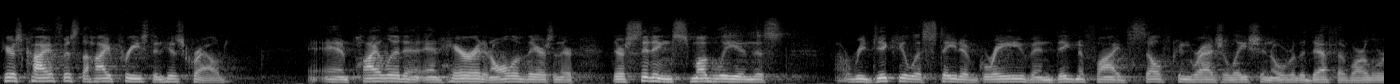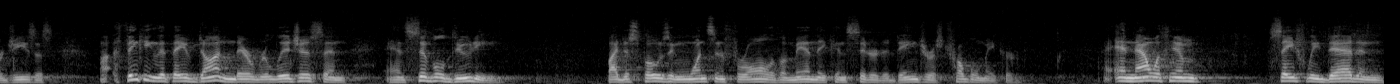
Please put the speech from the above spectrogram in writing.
Here's Caiaphas, the high priest, and his crowd, and Pilate and, and Herod and all of theirs, and they're, they're sitting smugly in this ridiculous state of grave and dignified self congratulation over the death of our Lord Jesus, uh, thinking that they've done their religious and, and civil duty by disposing once and for all of a man they considered a dangerous troublemaker. And now, with him safely dead and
